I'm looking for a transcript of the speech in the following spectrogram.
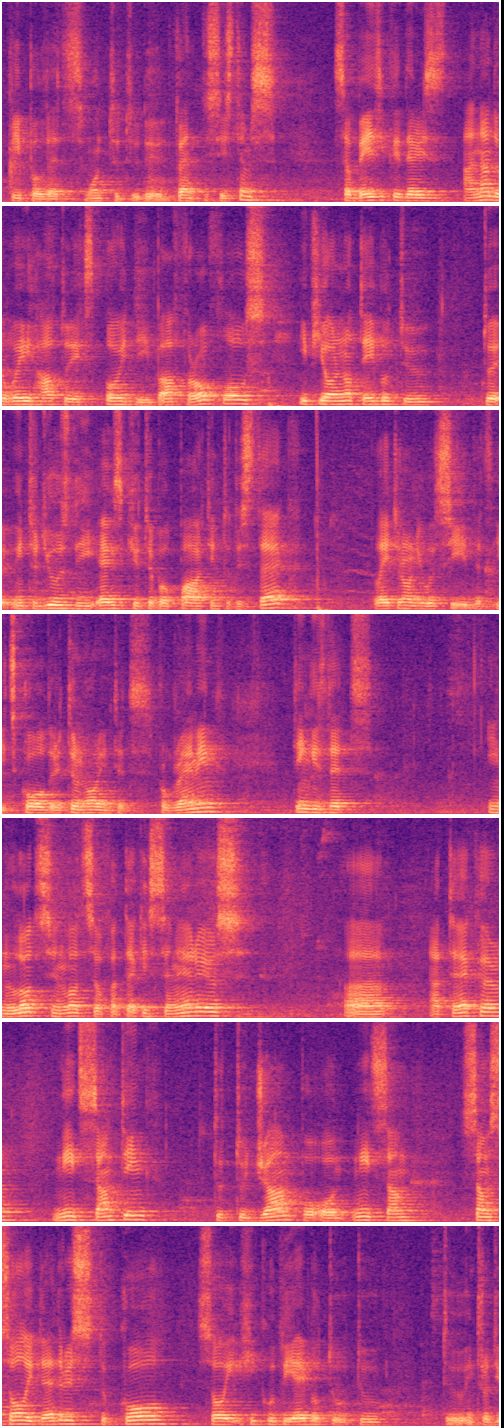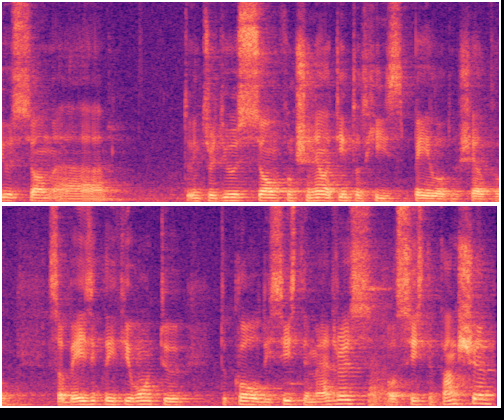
people that wanted to defend the systems. So basically there is another way how to exploit the buffer overflows if you are not able to to introduce the executable part into the stack. Later on you will see that it's called return-oriented programming. Thing is that in lots and lots of attacking scenarios, uh, attacker needs something to, to jump or, or needs some, some solid address to call so he could be able to, to, to introduce some uh, to introduce some functionality into his payload or shellcode. So basically, if you want to, to call the system address or system function,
